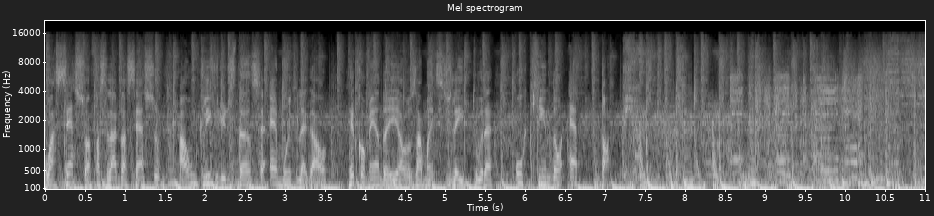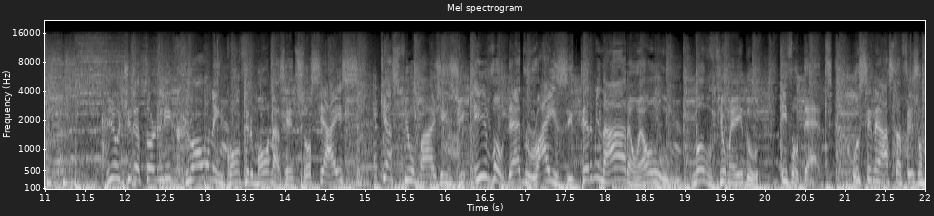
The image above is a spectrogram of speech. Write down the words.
O acesso, a facilidade do acesso a um clique de distância é muito legal. Recomendo aí aos amantes de leitura, o Kindle é top. E o diretor Lee Cronin confirmou nas redes sociais que as filmagens de Evil Dead Rise terminaram. É o novo filme aí do Evil Dead. O cineasta fez um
